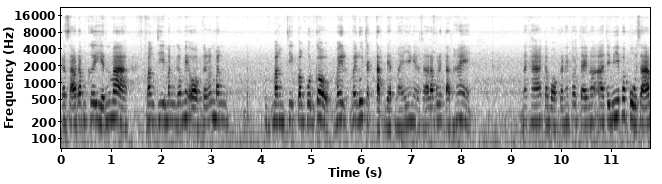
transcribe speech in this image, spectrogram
กระสาวดำเคยเห็นว่า บางทีมันก็ไม่ออกแต่นั้นมันบางทีบางคนก็ไม่ไม่รู้จักตัดแบบไหนยังไงสาวดำก็เลยตัดให้นะคะก็บอกกันให้เข้าใจเนาะอาทีนี้พ่อปู่สาม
